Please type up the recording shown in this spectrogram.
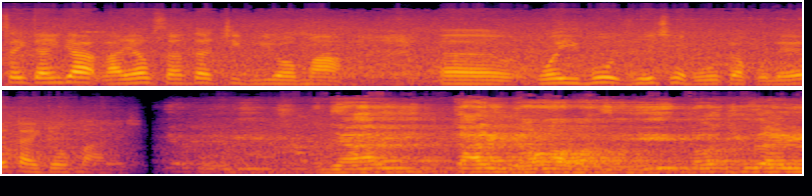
စိတ်တိုင်းကြလာရောက်စမ်းသပ်ကြည့်ပြီးတော့မှအဲဝယ်ယူဖို့ရွေးချယ်ဖို့အတွက်ကိုလည်းတိုက်တွန်းပါတယ်အ များကြီးကားတွေရောင်းလာပါစေ။နော် user တွေ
